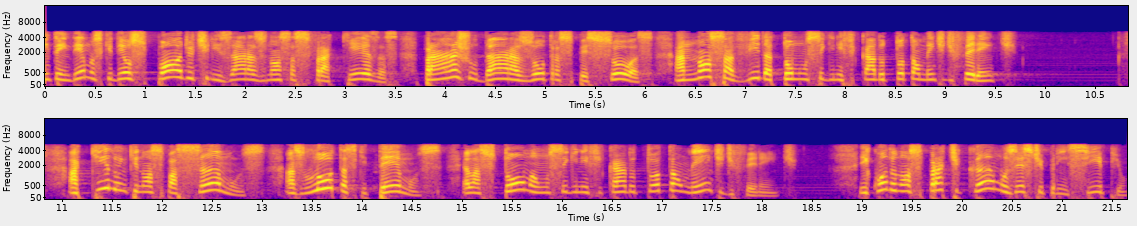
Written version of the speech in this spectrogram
entendemos que Deus pode utilizar as nossas fraquezas para ajudar as outras pessoas, a nossa vida toma um significado totalmente diferente. Aquilo em que nós passamos, as lutas que temos, elas tomam um significado totalmente diferente. E quando nós praticamos este princípio,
